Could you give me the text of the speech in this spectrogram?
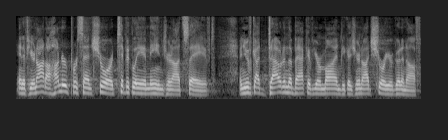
And if you're not 100% sure, typically it means you're not saved and you've got doubt in the back of your mind because you're not sure you're good enough,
